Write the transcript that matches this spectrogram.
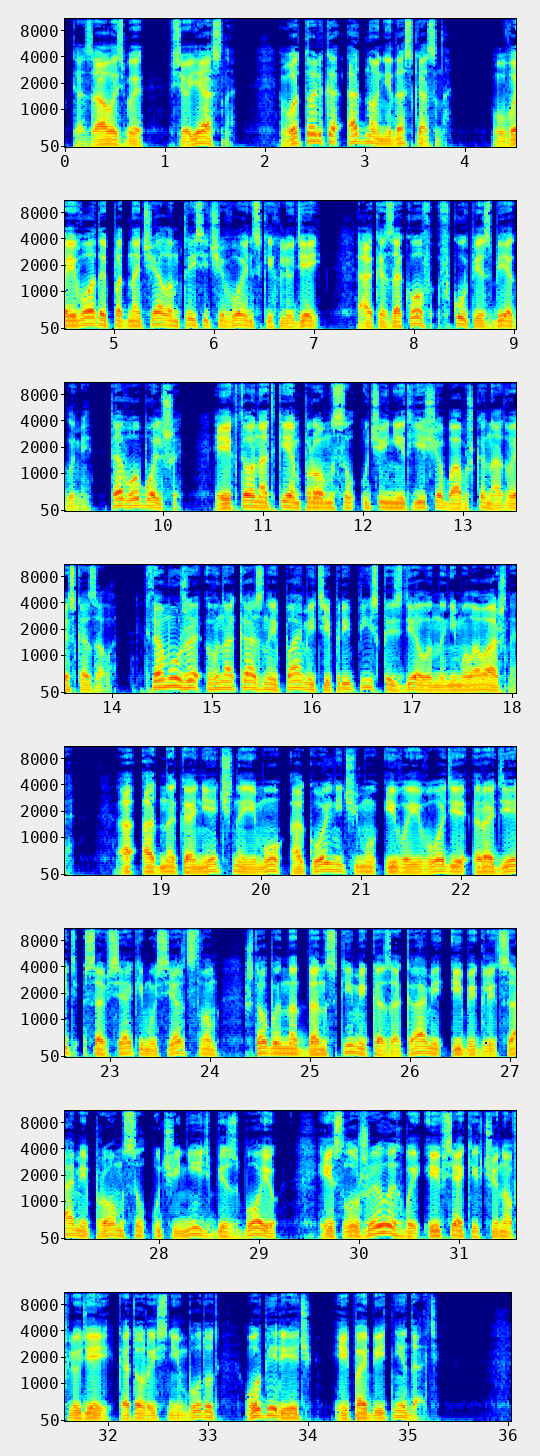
Казалось бы, все ясно. Вот только одно недосказано. У воеводы под началом тысячи воинских людей, а казаков в купе с беглыми, того больше. И кто над кем промысл учинит, еще бабушка надвое сказала. К тому же в наказной памяти приписка сделана немаловажная а одноконечно ему, окольничему и воеводе, родить со всяким усердством, чтобы над донскими казаками и беглецами промысл учинить без бою, и служил их бы и всяких чинов людей, которые с ним будут, уберечь и побить не дать.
